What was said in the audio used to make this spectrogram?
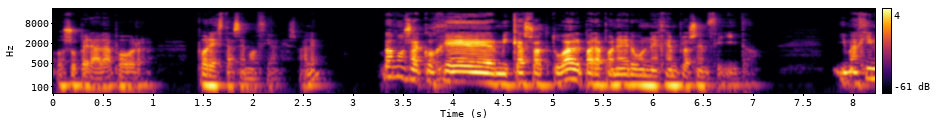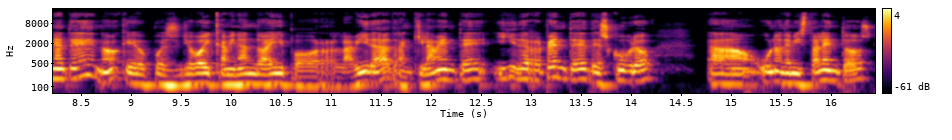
o superada por, por estas emociones, ¿vale? Vamos a coger mi caso actual para poner un ejemplo sencillito. Imagínate, ¿no? Que pues yo voy caminando ahí por la vida tranquilamente y de repente descubro uno de mis talentos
